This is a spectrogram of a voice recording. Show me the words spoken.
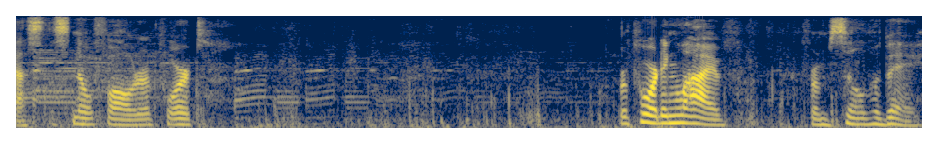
Yes, the snowfall report. Reporting live from Silva Bay.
